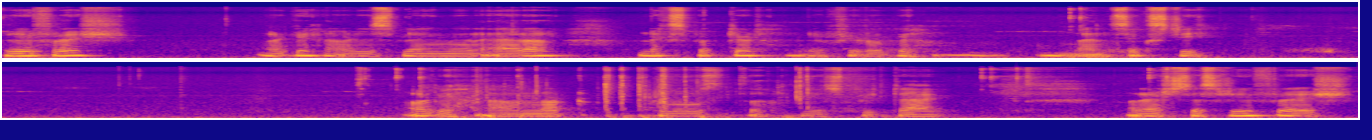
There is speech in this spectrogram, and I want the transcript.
refresh. Okay now displaying me an error. Unexpected. Left it okay 960 okay I have not close the PHP tag. Let's just refresh.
